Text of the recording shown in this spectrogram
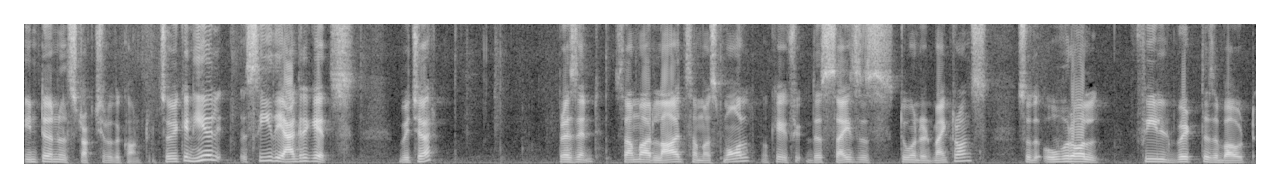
internal structure of the concrete. So, you can here see the aggregates which are present some are large some are small okay if you, this size is 200 microns. So, the overall field width is about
